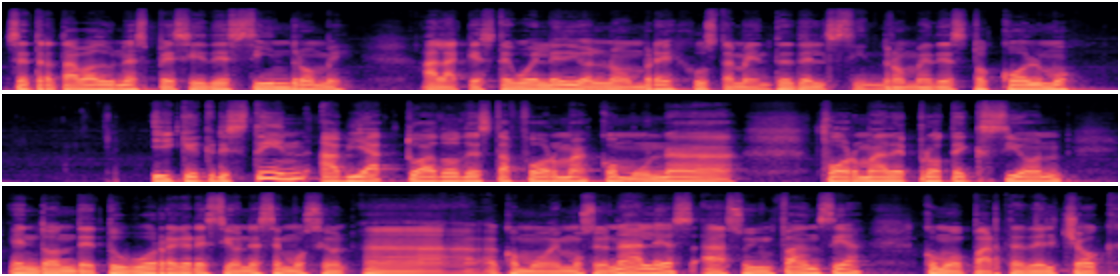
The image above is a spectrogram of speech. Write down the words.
se trataba de una especie de síndrome, a la que este güey le dio el nombre justamente del síndrome de Estocolmo y que Christine había actuado de esta forma como una forma de protección en donde tuvo regresiones como emocionales a su infancia como parte del shock,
